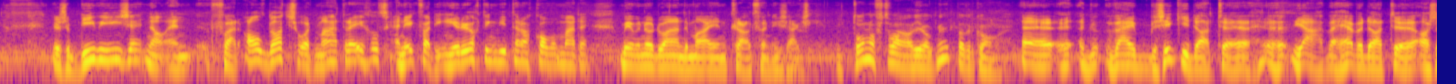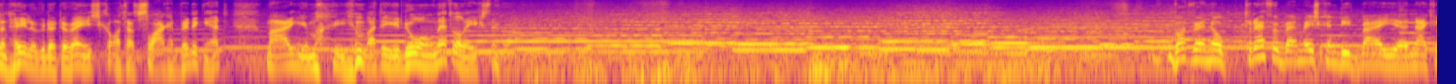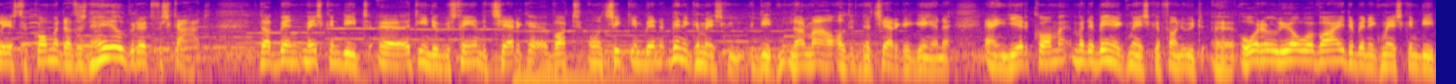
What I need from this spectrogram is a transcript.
Dus op die wijze, nou en voor al dat soort maatregels en ik voor de inrichting die er nog komen moeten, ben we nu aan de met een crowdfundingsactie. Een ton of twaalf die ook niet wat er komen? wij bezieken dat, ja, wij hebben dat als een hele grote wens. Dat slagen weet ik niet, maar je, je moet je doel net leegste. Wat wij nou treffen bij mensen die bij uh, komen, dat is een heel groot verschaat. Dat ben mensen die uh, het in de bestaande kerken wat ontziek in binnen. Ben ik mensen die normaal altijd naar kerken gingen en hier komen. Maar dan ben ik mensen vanuit uh, Orenleeuwenwaai. Dan ben ik mensen die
